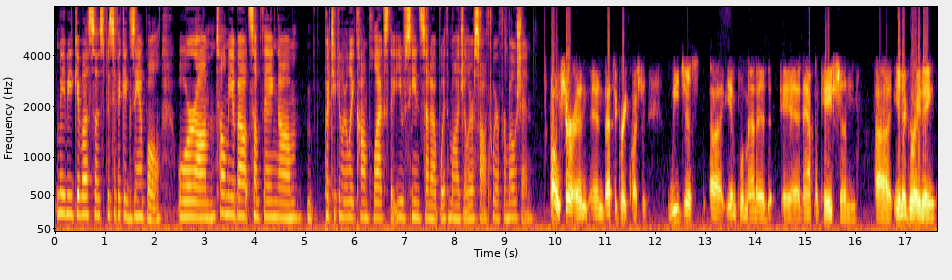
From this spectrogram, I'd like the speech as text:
maybe give us a specific example or um, tell me about something um, particularly complex that you've seen set up with modular software for motion? Oh, sure. And, and that's a great question. We just uh, implemented an application uh, integrating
